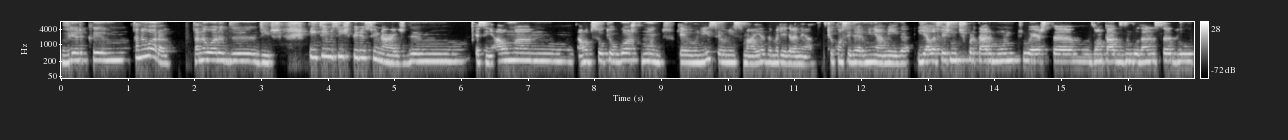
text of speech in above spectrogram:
ver que hum, está na hora, está na hora de, de ir. Em termos inspiracionais, de, assim, há uma, há uma pessoa que eu gosto muito, que é a Eunice, a Eunice Maia, da Maria Granel, que eu considero minha amiga, e ela fez-me despertar muito esta vontade de mudança do,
